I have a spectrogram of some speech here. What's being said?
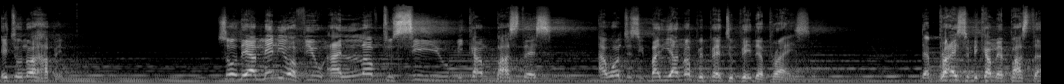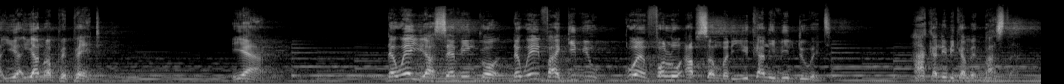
It will not happen. So there are many of you, I love to see you become pastors. I want to see, but you are not prepared to pay the price. The price to become a pastor, you are, you are not prepared. Yeah. The way you are serving God, the way if I give you, go and follow up somebody, you can't even do it. How can you become a pastor?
